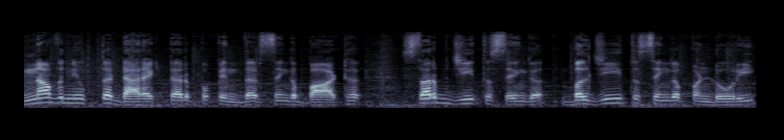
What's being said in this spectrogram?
ਨਵ ਨਿਯੁਕਤ ਡਾਇਰੈਕਟਰ ਭੁਪਿੰਦਰ ਸਿੰਘ ਬਾਠ, ਸਰਬਜੀਤ ਸਿੰਘ, ਬਲਜੀਤ ਸਿੰਘ ਪੰਡੋਰੀ,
